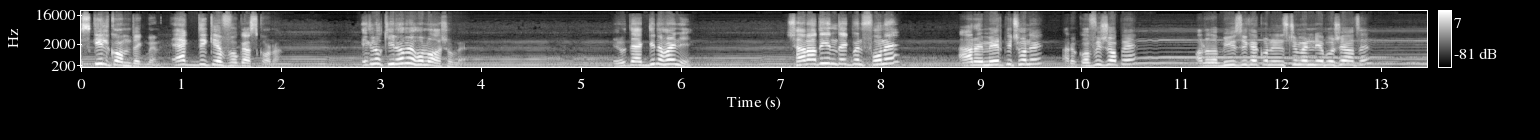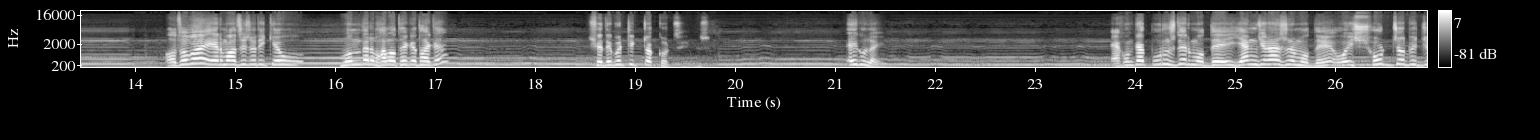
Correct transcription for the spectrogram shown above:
স্কিল কম দেখবেন। একদিকে ফোকাস করা। এগুলো কীভাবে হলো আসলে? এগুলো তো একদিনে হয়নি। সারাদিন দেখবেন ফোনে আর মেয়ের পিছনে, আর কফি শপে আর মিউজিকের কোনো ইনস্ট্রুমেন্ট নিয়ে বসে আছে। অথবা এর মাঝে যদি কেউ মন্দের ভালো থেকে থাকে, সে দেখবে টিকটক করছে। এইগুলাই এখনকার পুরুষদের মধ্যে ইয়াং জেনারেশনের মধ্যে ওই সৌর্য বীর্য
